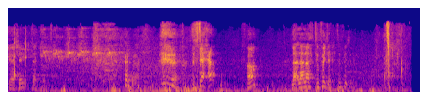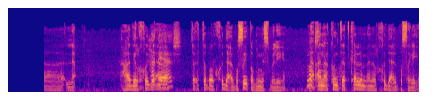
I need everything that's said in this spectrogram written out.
فيها شيء؟ تفتحها؟ ها؟ لا لا لا تنفجر تنفجر. آه لا هذه الخدعة؟ تعتبر خدعة بسيطة بالنسبة لي. لا أنا كنت أتكلم عن الخدعة البصرية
